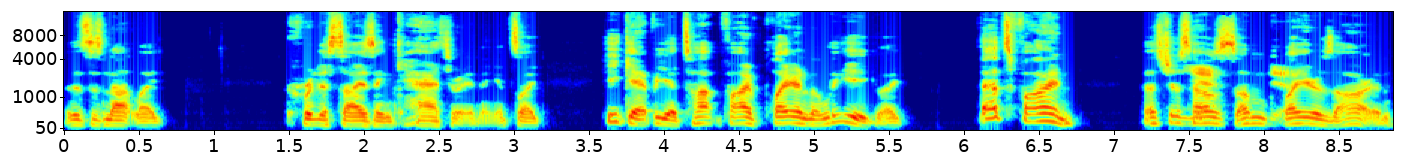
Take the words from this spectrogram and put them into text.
This is not like criticizing Cat or anything. It's like he can't be a top five player in the league. Like that's fine. That's just how some yeah. players are, and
